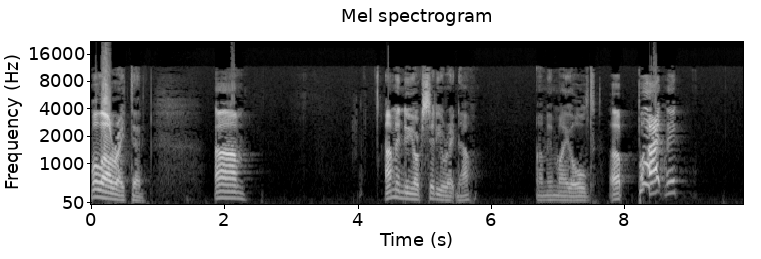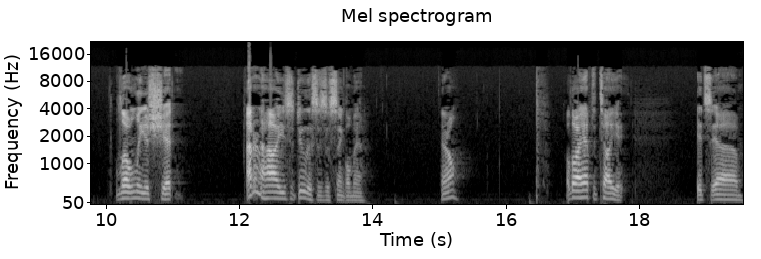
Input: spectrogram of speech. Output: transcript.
Well, all right then. Um, I'm in New York City right now. I'm in my old apartment. Lonely as shit. I don't know how I used to do this as a single man. You know? Although I have to tell you, it's, uh,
